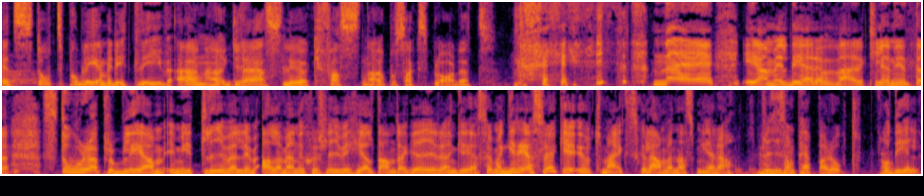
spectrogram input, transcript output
Ett stort problem i ditt liv är när gräslök fastnar på saxbladet. Nej, Emil, det är det verkligen inte. Stora problem i mitt liv, eller i alla människors liv, är helt andra grejer än gräslök. Men gräslök är utmärkt, skulle användas mera. Precis som pepparrot och dill.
